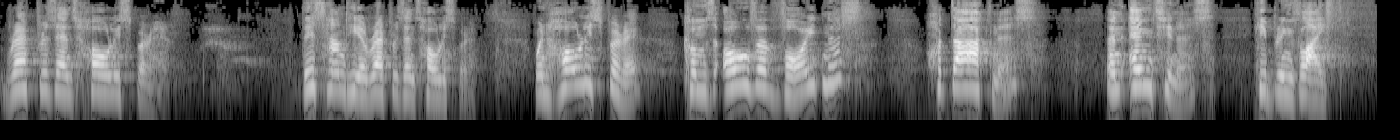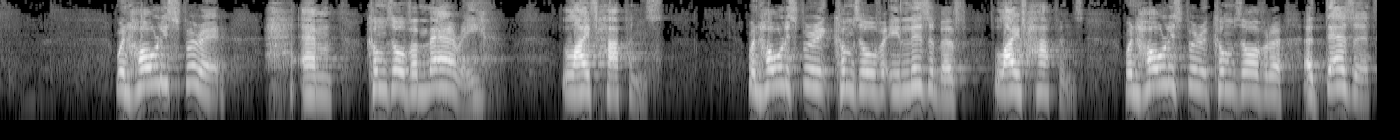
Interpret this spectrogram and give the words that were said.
represents Holy Spirit, this hand here represents Holy Spirit. When Holy Spirit comes over voidness or darkness and emptiness, he brings life. When Holy Spirit um, comes over Mary, life happens. When Holy Spirit comes over Elizabeth, life happens. When Holy Spirit comes over a, a, desert,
